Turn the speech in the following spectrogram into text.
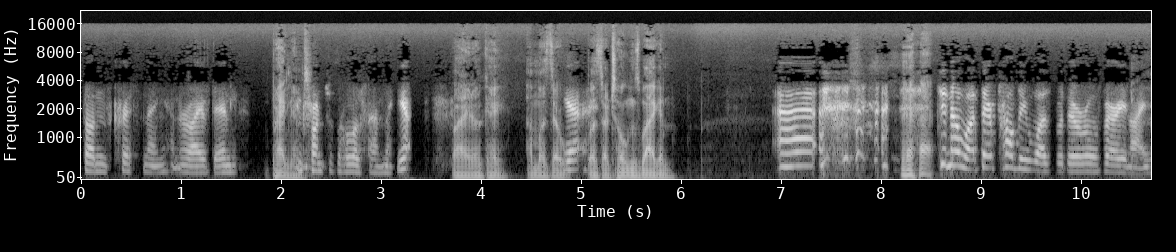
son's christening and arrived in Pregnant. in front of the whole family. Yeah. Right. Okay. And was there Yeah. was their tongues wagging? Uh, do you know what? There probably was, but they were all very nice,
